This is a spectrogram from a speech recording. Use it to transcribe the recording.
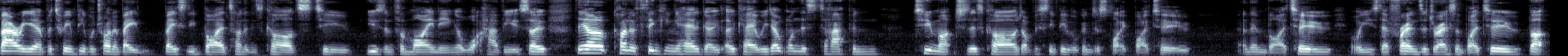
barrier between people trying to ba- basically buy a ton of these cards to use them for mining or what have you. So they are kind of thinking ahead, going, okay, we don't want this to happen too much. This card, obviously, people can just like buy two and then buy two, or use their friend's address and buy two. But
